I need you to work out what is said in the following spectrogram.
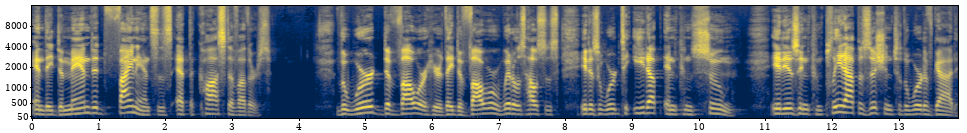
and they demanded finances at the cost of others. The word devour here, they devour widows' houses. It is a word to eat up and consume. It is in complete opposition to the word of God.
